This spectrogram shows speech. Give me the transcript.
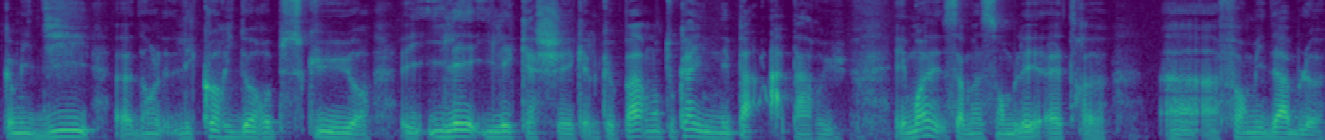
comme il dit, dans les corridors obscurs. Il est, il est caché quelque part. En tout cas, il n'est pas apparu. Et moi, ça m'a semblé être un, formidable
